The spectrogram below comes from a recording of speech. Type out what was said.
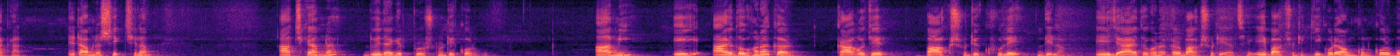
আকার। এটা আমরা শিখছিলাম। আজকে আমরা দুই দাগের প্রশ্নটি করব। আমি এই আয়তঘনাকার কাগজের বাক্সটি খুলে দিলাম। এই যে আয়তঘনাকার বাক্সটি আছে, এই বাক্সটি কি করে অঙ্কন করব?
